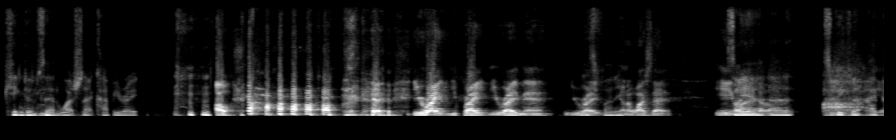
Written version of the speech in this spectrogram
kingdom Mhm. said watch that copyright. Oh. You're right you're right you're right man. You're That's right. funny. gotta watch that. He ain't so lying yeah though. uh Speaking of Ah, yeah.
